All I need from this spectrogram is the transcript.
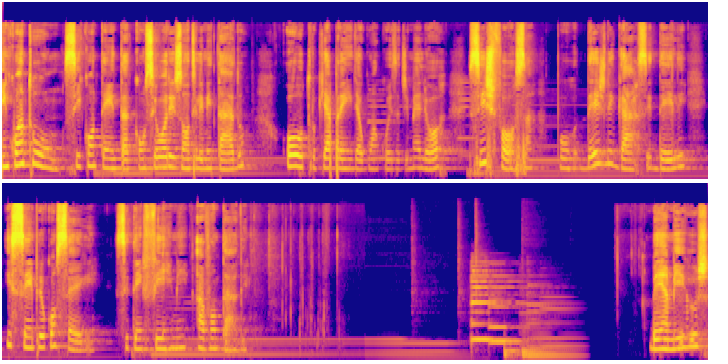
Enquanto um se contenta com seu horizonte limitado, Outro que aprende alguma coisa de melhor se esforça por desligar-se dele e sempre o consegue, se tem firme a vontade. Bem, amigos,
